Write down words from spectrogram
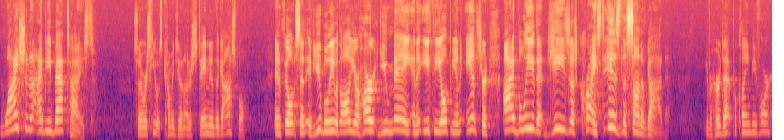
Why shouldn't i be baptized? So in other words he was coming to an understanding of the gospel. And philip said if you believe with all your heart you may. And an ethiopian answered i believe that jesus christ is the son of god. You ever heard that proclaimed before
